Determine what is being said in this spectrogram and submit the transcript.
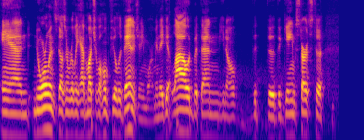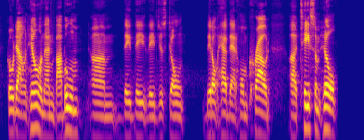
And New Orleans doesn't really have much of a home field advantage anymore. I mean, they get loud, but then you know the the, the game starts to go downhill, and then boom, um, they they they just don't they don't have that home crowd. Uh, Taysom Hill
